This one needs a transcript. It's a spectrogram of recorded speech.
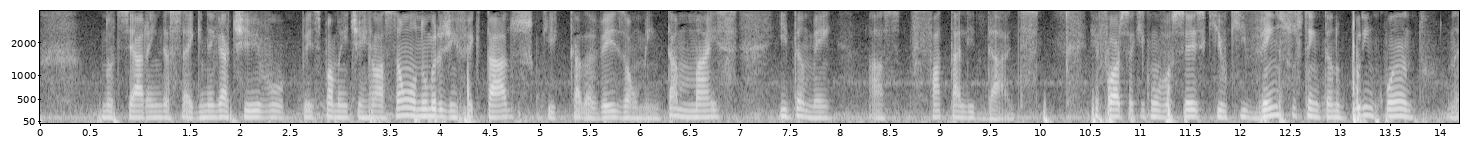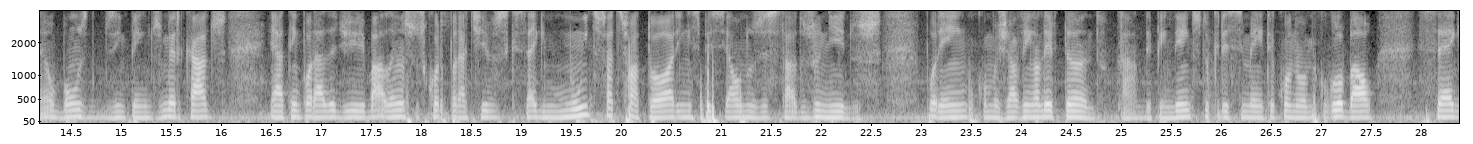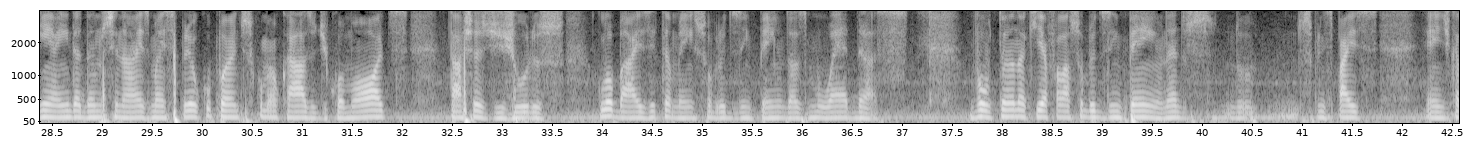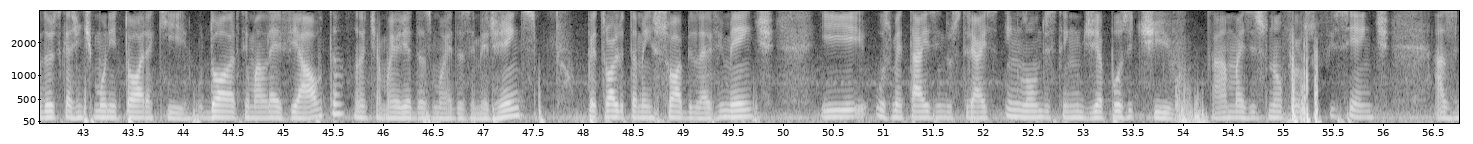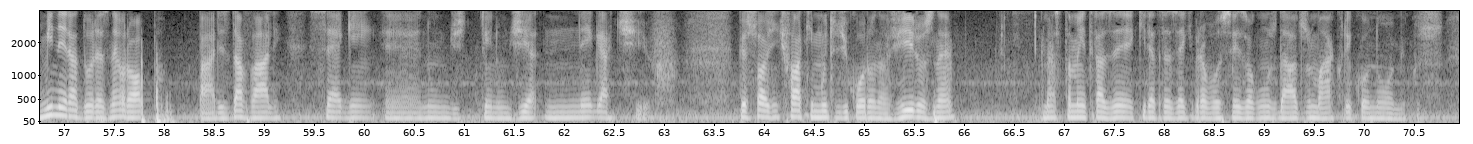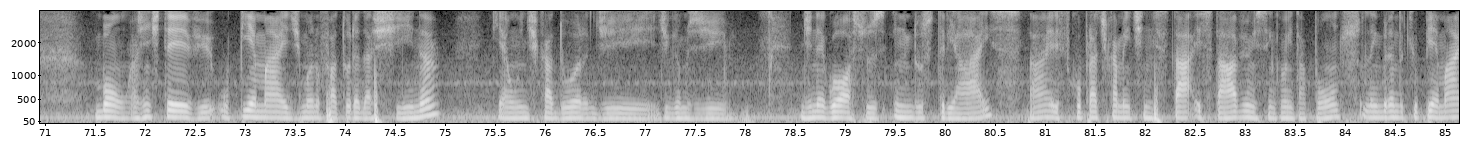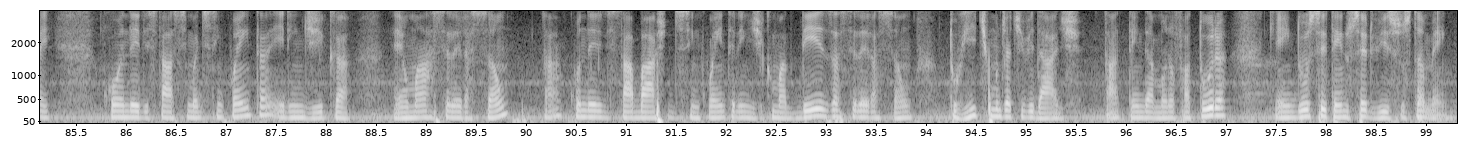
O noticiário ainda segue negativo, principalmente em relação ao número de infectados, que cada vez aumenta mais, e também as fatalidades. Reforço aqui com vocês que o que vem sustentando por enquanto né, o bom desempenho dos mercados é a temporada de balanços corporativos que segue muito satisfatória, em especial nos Estados Unidos. Porém, como já venho alertando, tá, dependentes do crescimento econômico global, seguem ainda dando sinais mais preocupantes, como é o caso de commodities, taxas de juros globais e também sobre o desempenho das moedas voltando aqui a falar sobre o desempenho né, dos, do, dos principais é, indicadores que a gente monitora aqui. O dólar tem uma leve alta ante a maioria das moedas emergentes, o petróleo também sobe levemente e os metais industriais em Londres têm um dia positivo, tá? mas isso não foi o suficiente. As mineradoras na Europa, pares da Vale, seguem é, num, tendo um dia negativo. Pessoal, a gente fala aqui muito de coronavírus, né? Mas também trazer, queria trazer aqui para vocês alguns dados macroeconômicos. Bom, a gente teve o PMI de manufatura da China, que é um indicador de, digamos, de, de negócios industriais. Tá? Ele ficou praticamente insta, estável em 50 pontos. Lembrando que o PMI, quando ele está acima de 50, ele indica é, uma aceleração. Tá? Quando ele está abaixo de 50, ele indica uma desaceleração do ritmo de atividade Tá? Tem da manufatura, que é a indústria, e tem dos serviços também.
